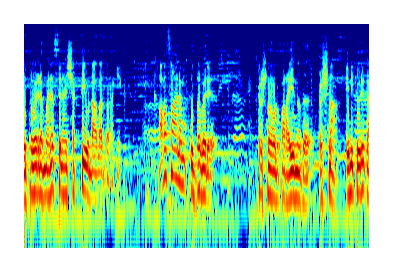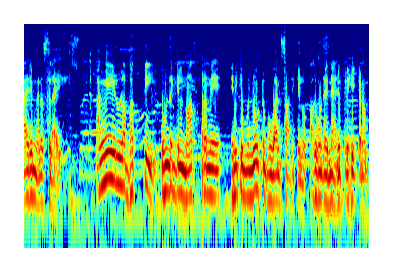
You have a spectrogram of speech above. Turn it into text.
ഉദ്ധവരുടെ മനസ്സിന് ആ ശക്തി ഉണ്ടാവാൻ തുടങ്ങി. അവസാനം ഉദ്ധവര് കൃഷ്ണനോട് പറയുന്നത് കൃഷ്ണ എനിക്കൊരു കാര്യം മനസ്സിലായി. അങ്ങയിലുള്ള ഭക്തി ഉണ്ടെങ്കിൽ മാത്രമേ എനിക്ക് മുന്നോട്ട് പോകാൻ സാധിക്കുള്ളൂ. അതുകൊണ്ട് എന്നെ അനുഗ്രഹിക്കണം.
